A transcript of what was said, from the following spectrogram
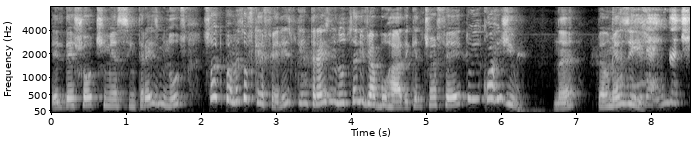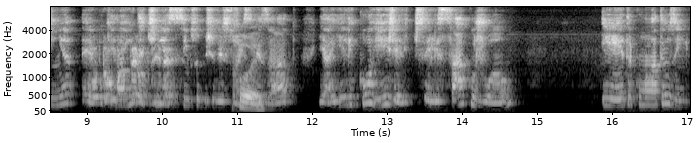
Ele deixou o time assim três minutos. Só que pelo menos eu fiquei feliz porque em três minutos ele viu a burrada que ele tinha feito e corrigiu, né? Pelo menos Porque isso. Ele ainda tinha, é, porque ele o ainda tinha né? cinco substituições, Foi. exato. E aí ele corrige, ele, ele saca o João e entra com o Mateuzinho.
